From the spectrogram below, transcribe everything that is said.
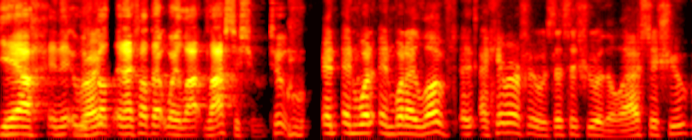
yeah. And it was, Right? felt, and I felt that way la- last issue too. and and what and what I loved, I, I can't remember if it was this issue or the last issue.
